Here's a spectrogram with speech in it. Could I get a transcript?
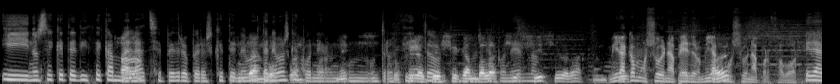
Y no sé qué te dice Cambalache, ah, Pedro, pero es que tenemos, tenemos que poner un, un, pues trocito. mira cómo suena, Pedro, mira cómo suena, por favor. Mira,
